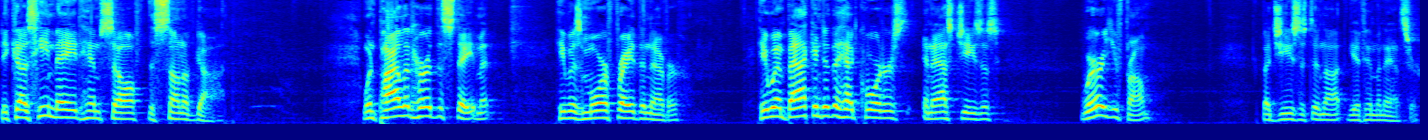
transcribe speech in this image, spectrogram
because he made himself the Son of God. When Pilate heard the statement, he was more afraid than ever. He went back into the headquarters and asked Jesus, Where are you from? But Jesus did not give him an answer.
